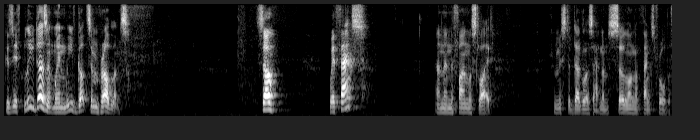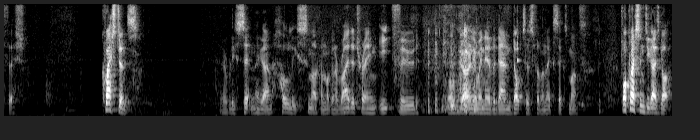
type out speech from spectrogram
Because if Blue doesn't win, we've got some problems. So, with thanks And then the final slide from Mr. Douglas Adams. So long and thanks for all the fish. Questions? Everybody's sitting there going, Holy smoke, I'm not going to ride a train, eat food, or go anywhere near the damn doctors for the next six months. What questions you guys got?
